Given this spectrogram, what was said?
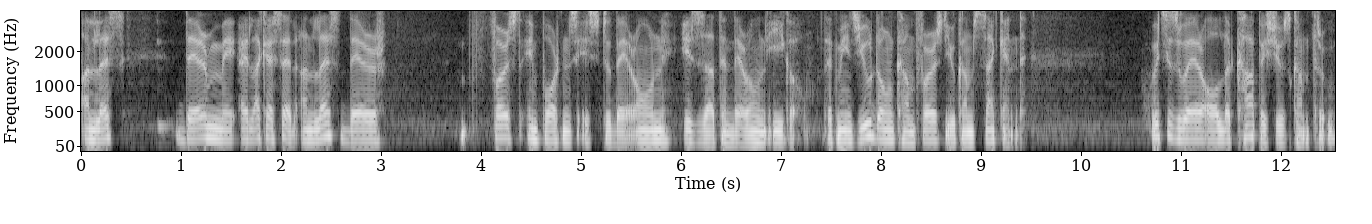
unless their, eh, like I said, unless their first importance is to their own izzat and their own ego. That means you don't come first, you come second. Which is where all the cop issues come through.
